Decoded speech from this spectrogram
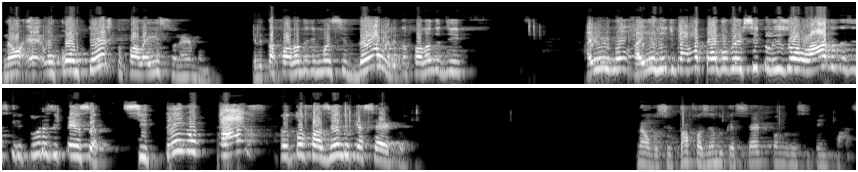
não, é, o contexto fala isso, né, irmão? Ele está falando de mansidão, ele está falando de. Aí, irmão, aí a gente vai lá, pega o versículo isolado das Escrituras e pensa: se tenho paz, eu estou fazendo o que é certo. Não, você está fazendo o que é certo quando você tem paz.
